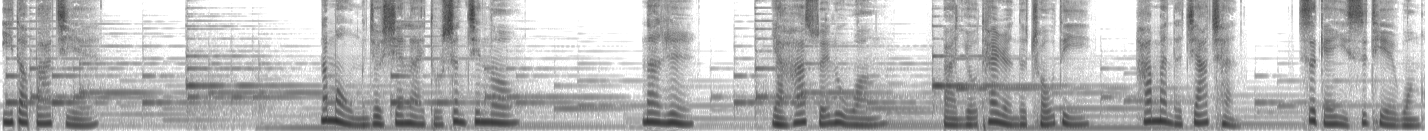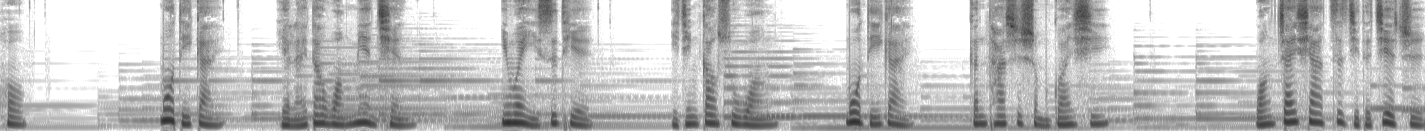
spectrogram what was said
一到八节。那么，我们就先来读圣经喽。那日，亚哈随鲁王把犹太人的仇敌哈曼的家产赐给以斯帖王后。莫迪改也来到王面前，因为以斯帖已经告诉王，莫迪改跟他是什么关系。王摘下自己的戒指，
